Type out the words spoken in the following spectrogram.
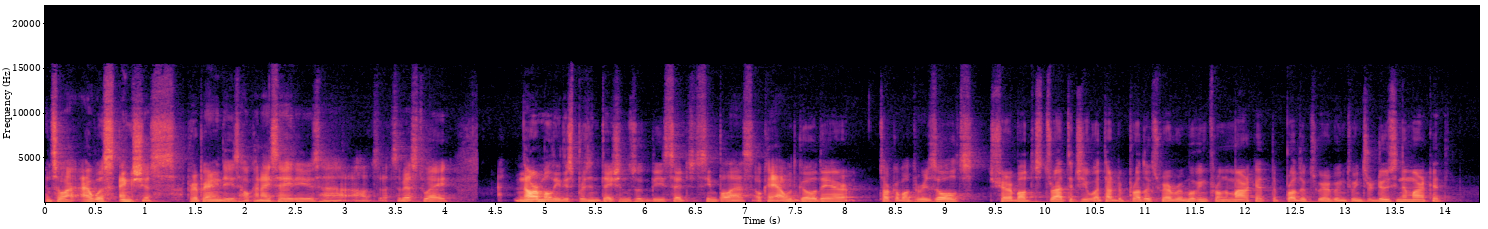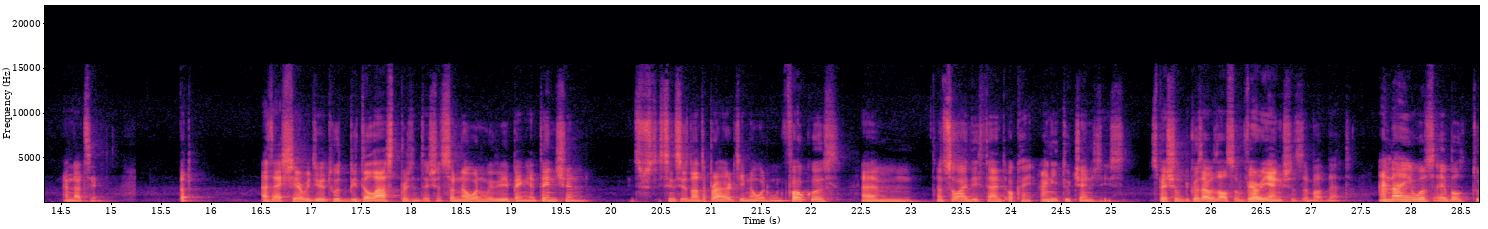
And so I, I was anxious preparing this. How can I say this? How, that's the best way. Normally, these presentations would be such simple as okay, I would go there, talk about the results, share about the strategy, what are the products we are removing from the market, the products we are going to introduce in the market, and that's it. But as I share with you, it would be the last presentation, so no one will be paying attention. It's, since it's not a priority, no one would focus. Um, and so I decided, okay, I need to change this, especially because I was also very anxious about that. And I was able to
